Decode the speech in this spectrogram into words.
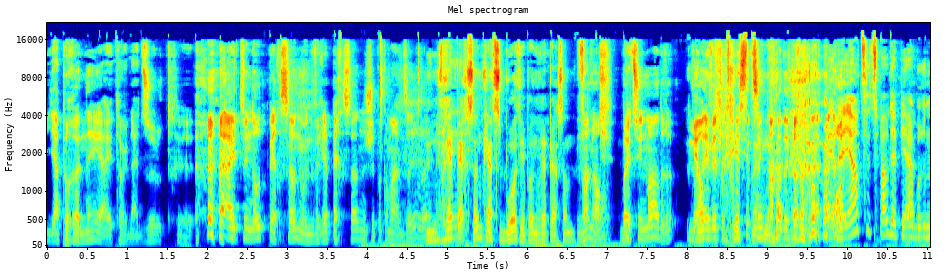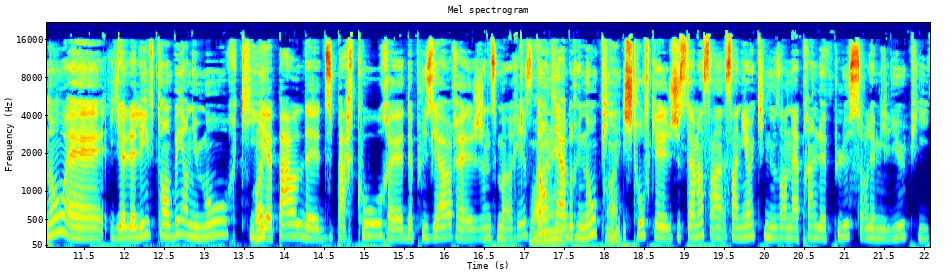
il apprenait à être un adulte, euh, à être une autre personne ou une vraie personne, je sais pas comment le dire, là. Une vraie personne, quand tu bois, t'es pas une vraie personne. Non, non. Ben, tu demanderas. Mais Mais on- on l'inviterait, tu d'ailleurs, tu sais, tu parles de Pierre Bruno, euh, il y a le livre Tombé en humour qui Ouais. euh, parle de- du parcours euh, de plusieurs euh, jeunes humoristes, Ouais. dont Pierre Bruno, puis Ouais. je trouve que justement, c'en c'en est un qui nous en apprend le plus sur le milieu, puis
